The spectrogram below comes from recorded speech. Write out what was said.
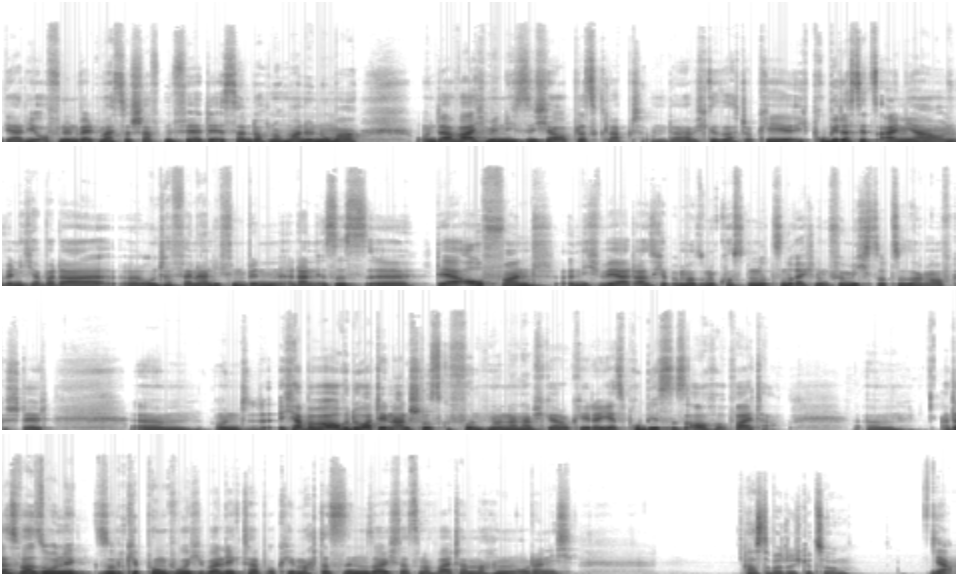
ja die offenen Weltmeisterschaften fährt, der ist dann doch nochmal eine Nummer. Und da war ich mir nicht sicher, ob das klappt. Und da habe ich gesagt, okay, ich probiere das jetzt ein Jahr und wenn ich aber da äh, unter ferner Liefen bin, dann ist es äh, der Aufwand nicht wert. Also ich habe immer so eine Kosten-Nutzen-Rechnung für mich sozusagen aufgestellt. Ähm, und ich habe aber auch dort den Anschluss gefunden und dann habe ich gedacht, okay, da jetzt probierst du es auch weiter. Ähm, das war so, eine, so ein Kipppunkt, wo ich überlegt habe, okay, macht das Sinn, soll ich das noch weitermachen oder nicht? Hast aber durchgezogen. Ja,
